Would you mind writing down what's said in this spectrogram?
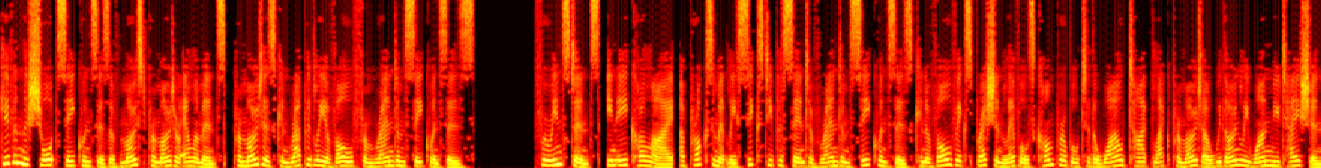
Given the short sequences of most promoter elements, promoters can rapidly evolve from random sequences. For instance, in E. coli, approximately 60% of random sequences can evolve expression levels comparable to the wild-type lac promoter with only one mutation,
